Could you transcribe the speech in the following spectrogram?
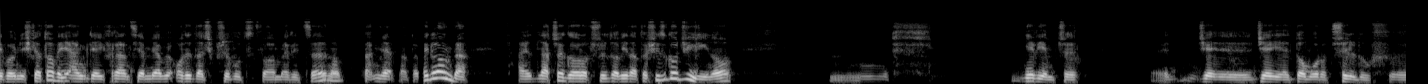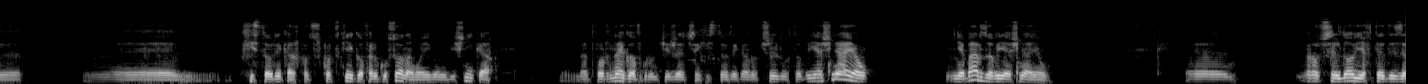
I wojnie światowej Anglia i Francja miały oddać przywództwo Ameryce, no na to wygląda. Ale dlaczego Rothschildowie na to się zgodzili? No, nie wiem, czy dzieje domu Rothschildów, e, e, historyka szkockiego Fergusona, mojego rówieśnika, nadwornego w gruncie rzeczy historyka Rothschildów, to wyjaśniają, nie bardzo wyjaśniają. E, Rothschildowie wtedy ze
